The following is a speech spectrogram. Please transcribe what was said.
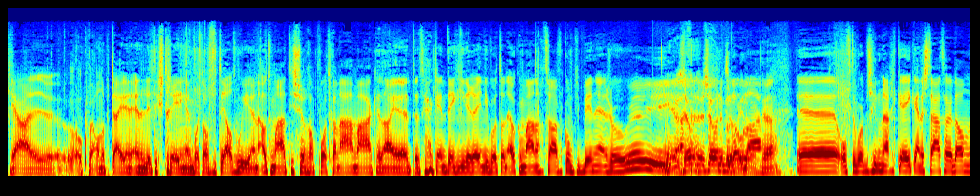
ja, uh, ook bij andere partijen in analytics trainingen wordt al verteld hoe je een automatische rapport kan aanmaken. Nou, ja, dat herkent denk ik iedereen. Die wordt dan elke maandag 12 uur komt hij binnen en zo, hey, ja. zo, zo in de bureau ja. uh, Of er wordt misschien nog naar gekeken en er staat er dan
